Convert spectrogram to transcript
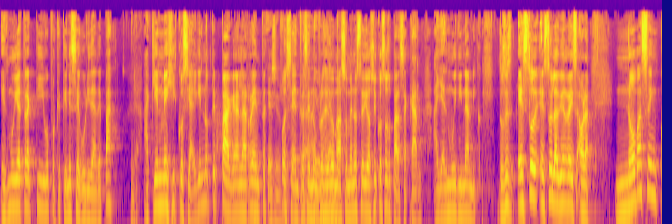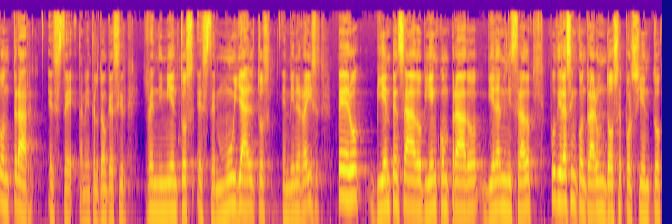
es muy atractivo porque tiene seguridad de pago. Ya. Aquí en México, si alguien no te paga la renta, Sí, pues entras en un proceso más o menos tedioso y costoso para sacarlo. Allá es muy dinámico. Entonces, esto, esto de las bienes raíces. Ahora, no vas a encontrar, este, también te lo tengo que decir, rendimientos este, muy altos en bienes raíces, pero bien pensado, bien comprado, bien administrado, pudieras encontrar un 12%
